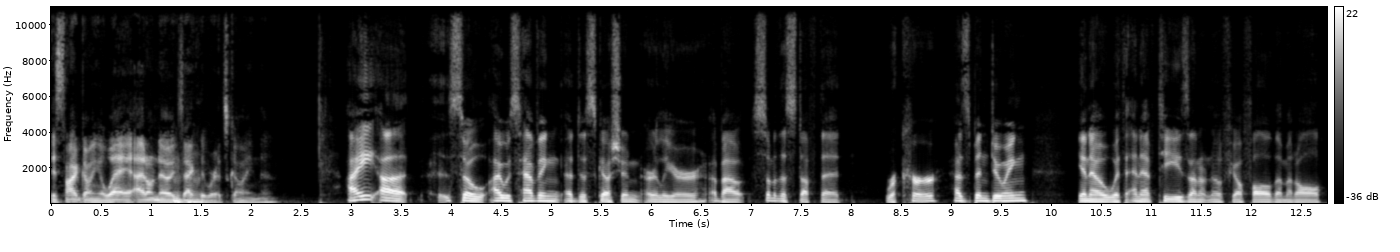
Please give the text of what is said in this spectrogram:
it's not going away. I don't know exactly where it's going though. I uh so I was having a discussion earlier about some of the stuff that Recur has been doing, you know, with NFTs. I don't know if y'all follow them at all.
